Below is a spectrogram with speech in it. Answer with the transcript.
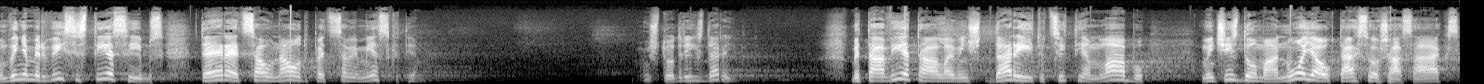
Un viņam ir visas tiesības tērēt savu naudu pēc saviem ieskatiem. Viņš to drīkst darīt. Bet tā vietā, lai viņš darītu citiem labu, viņš izdomā nojaukt esošās ēkas,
